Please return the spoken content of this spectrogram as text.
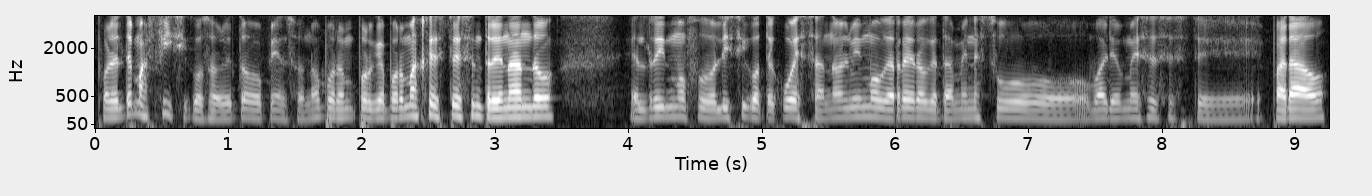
por el tema físico sobre todo pienso, ¿no? Por- porque por más que estés entrenando el ritmo futbolístico te cuesta, ¿no? El mismo Guerrero que también estuvo varios meses este parado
